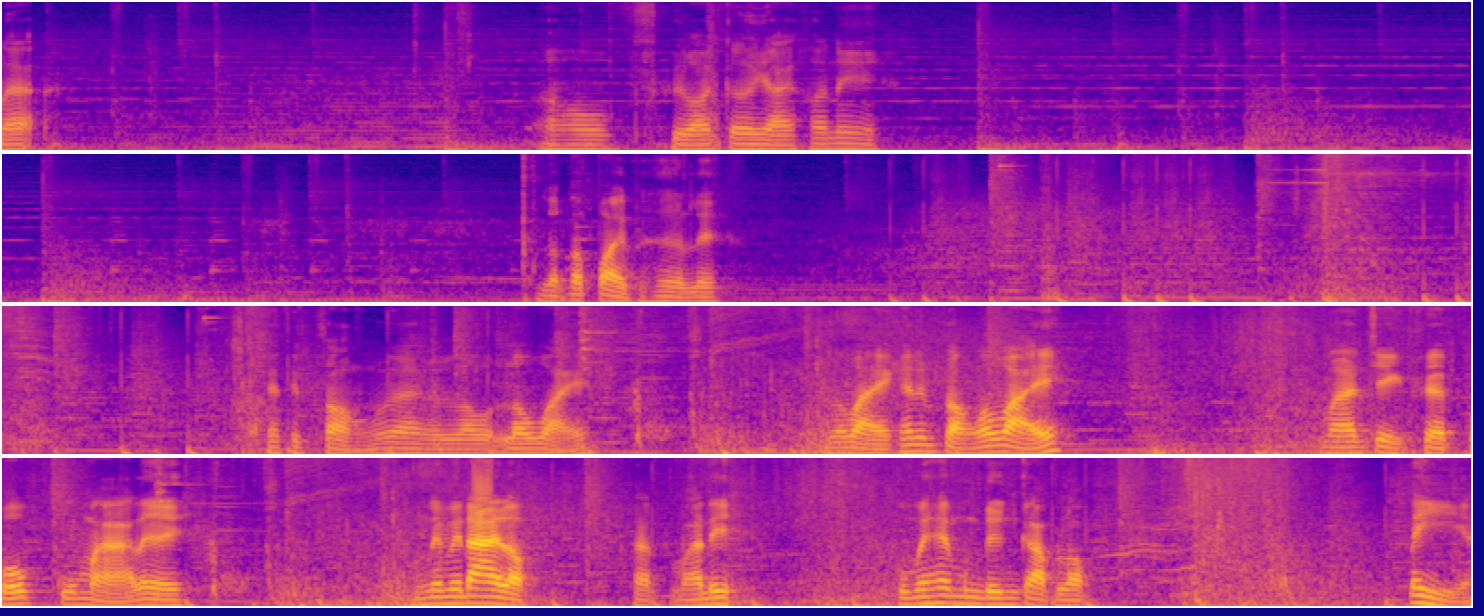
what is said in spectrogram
แล้วเอาคือรอดเกอร์ย้ายเข้านี่แล้วก็ปล่อยเพลินเลย แค่สิบสองเราเราเราไหว เราไหวแค่สิบสองเราไหว มาจิกเสร็จปุ๊บกูหมาเลยมึงเล่นไม่ได้หรอกถัดมาดิ กูไม่ให้มึงดึงกลับหรอกนี่ไง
